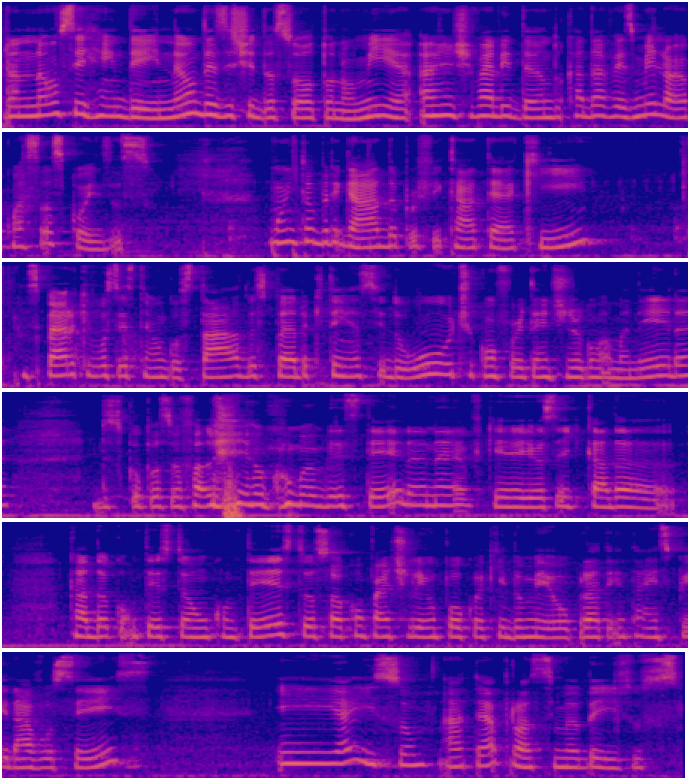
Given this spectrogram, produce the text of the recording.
para não se render e não desistir da sua autonomia, a gente vai lidando cada vez melhor com essas coisas. Muito obrigada por ficar até aqui. Espero que vocês tenham gostado, espero que tenha sido útil, confortante de alguma maneira. Desculpa se eu falei alguma besteira, né? Porque eu sei que cada Cada contexto é um contexto. Eu só compartilhei um pouco aqui do meu para tentar inspirar vocês. E é isso. Até a próxima. Beijos.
